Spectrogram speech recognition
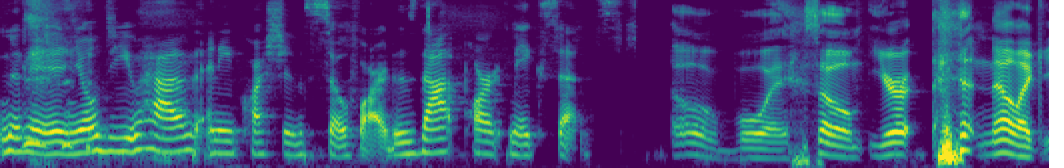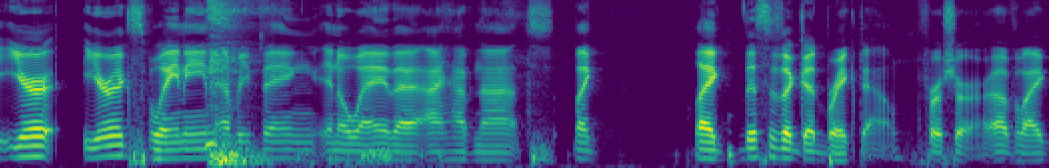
Nathaniel, do you have any questions so far? Does that part make sense? Oh boy. So you're no like you're you're explaining everything in a way that I have not like like this is a good breakdown for sure of like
